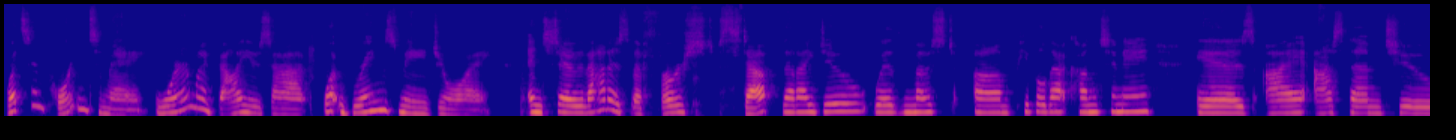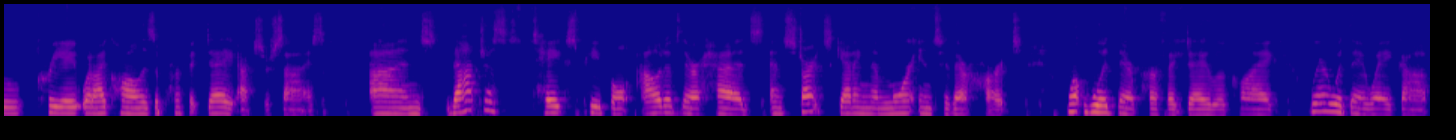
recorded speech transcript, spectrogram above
what's important to me? Where are my values at? What brings me joy? And so that is the first step that I do with most um, people that come to me is I ask them to create what I call is a perfect day exercise. And that just takes people out of their heads and starts getting them more into their heart. What would their perfect day look like? Where would they wake up?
